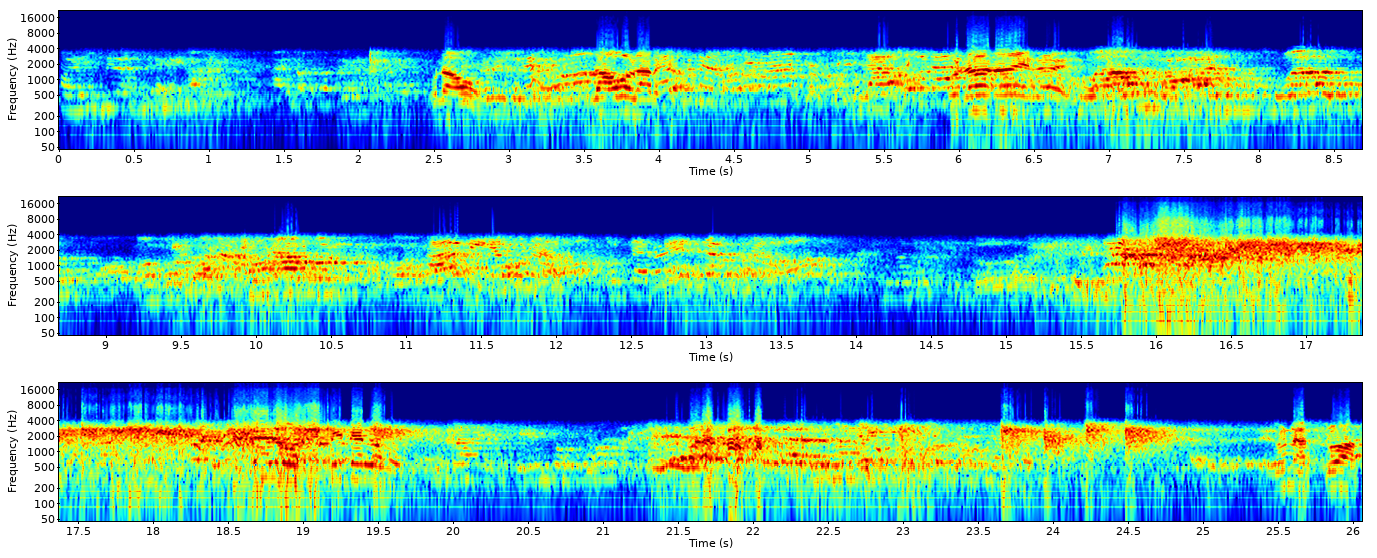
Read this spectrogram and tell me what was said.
Ahí sí va. Una O. Una O larga. Pues no, no es, no. Suave.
